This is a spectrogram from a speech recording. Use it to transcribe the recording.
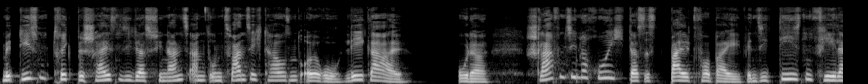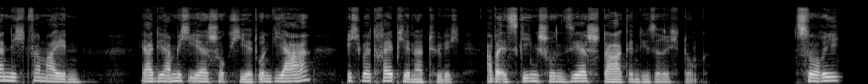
mit diesem Trick bescheißen Sie das Finanzamt um 20.000 Euro legal oder schlafen Sie noch ruhig, das ist bald vorbei, wenn Sie diesen Fehler nicht vermeiden. Ja, die haben mich eher schockiert. Und ja, ich übertreibe hier natürlich, aber es ging schon sehr stark in diese Richtung. Sorry,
